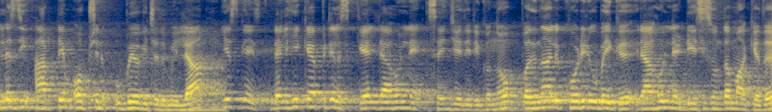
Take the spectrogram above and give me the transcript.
L S G R T M option ഉപയോഗിച്ചതുമില്ല. Yes guys Delhi capitals K L രാഹുലിനെ സൈൻ ചെയ്തിരിക്കുന്നു. പതിനാല് കോടി രൂപയ്ക്ക് രാഹുലിനെ ഡി സി സ്വന്തമാക്കിയത്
